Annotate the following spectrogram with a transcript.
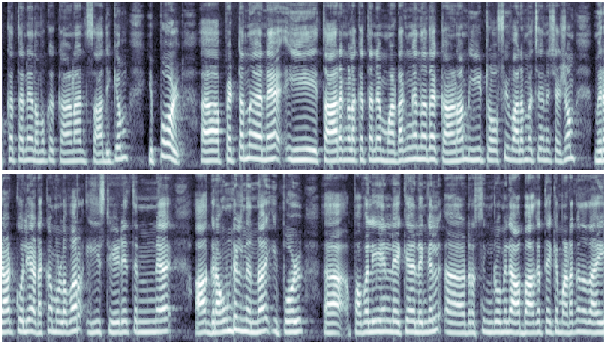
ഒക്കെ തന്നെ നമുക്ക് കാണാൻ സാധിക്കും. ഇപ്പോൾ പെട്ടെന്ന് തന്നെ ഈ താരങ്ങളൊക്കെ തന്നെ മടങ്ങുന്നത് കാണാം. ഈ ട്രോഫി വലം വെച്ചതിന് ശേഷം വിരാട് കോഹ്ലി അടക്കമുള്ളവർ ഈ സ്റ്റേഡിയത്തിന്റെ ആ ഗ്രൗണ്ടിൽ നിന്ന് ഇപ്പോൾ പവലിയനിലേക്ക് അല്ലെങ്കിൽ ഡ്രസ്സിംഗ് റൂമിലെ ആ ഭാഗത്തേക്ക് മടങ്ങുന്നതായി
